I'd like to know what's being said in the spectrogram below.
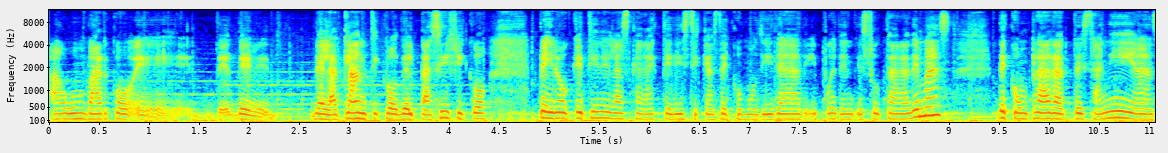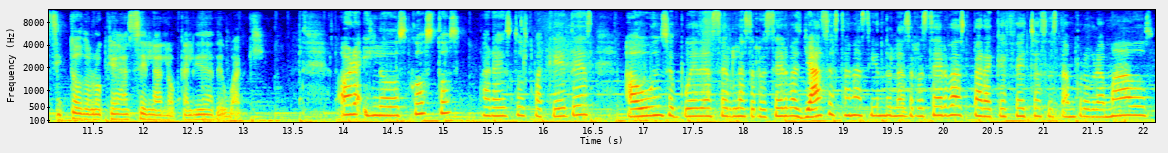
a un barco eh, del Atlántico, del Pacífico, pero que tiene las características de comodidad y pueden disfrutar además de comprar artesanías y todo lo que hace la localidad de Huaki. Ahora, ¿y los costos para estos paquetes? ¿Aún se puede hacer las reservas? ¿Ya se están haciendo las reservas? ¿Para qué fechas están programados?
